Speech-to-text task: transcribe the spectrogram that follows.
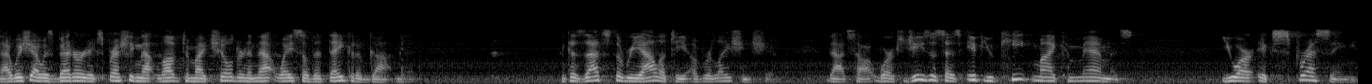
And I wish I was better at expressing that love to my children in that way so that they could have gotten it. Because that's the reality of relationship. That's how it works. Jesus says, If you keep my commandments, you are expressing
